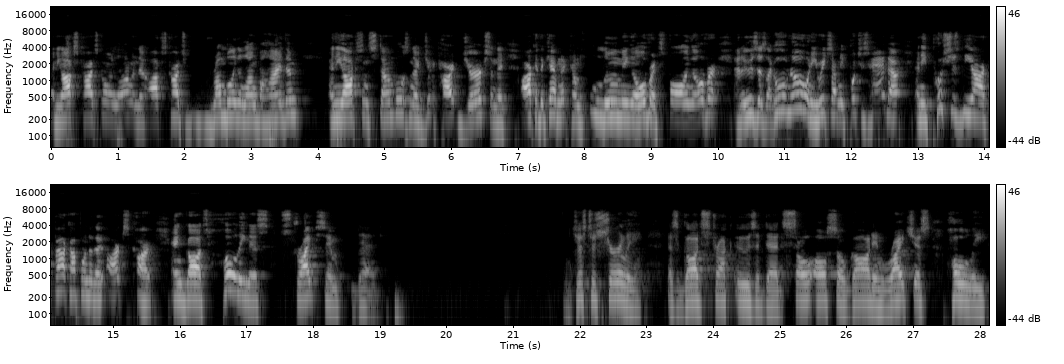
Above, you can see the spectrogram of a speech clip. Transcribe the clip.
and the ox cart's going along, and the ox cart's rumbling along behind them and the oxen stumbles and the cart jerks and the ark of the covenant comes looming over. It's falling over. And uzzah's like oh no. And he reaches up and he puts his hand out and he pushes the ark back up onto the ark's cart and god's holiness strikes him dead. Just as surely as God struck Uzzah dead, so also God in righteous, holy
